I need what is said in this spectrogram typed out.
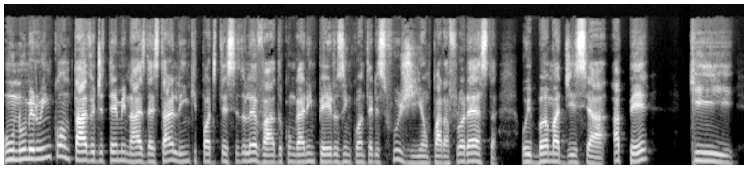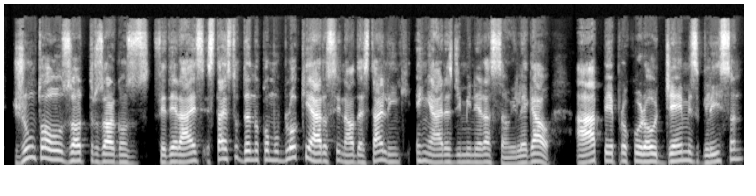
Um número incontável de terminais da Starlink pode ter sido levado com garimpeiros enquanto eles fugiam para a floresta. O Ibama disse à AP que junto aos outros órgãos federais, está estudando como bloquear o sinal da Starlink em áreas de mineração ilegal. A AP procurou James Gleason,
